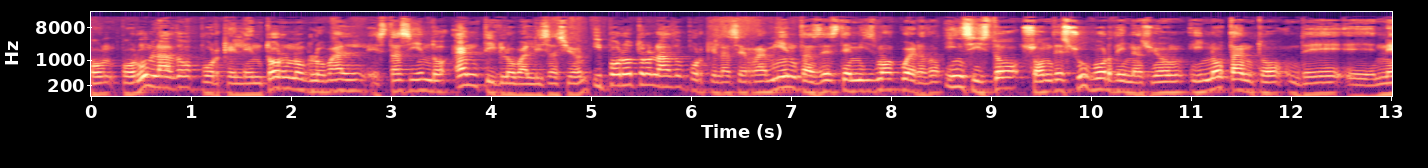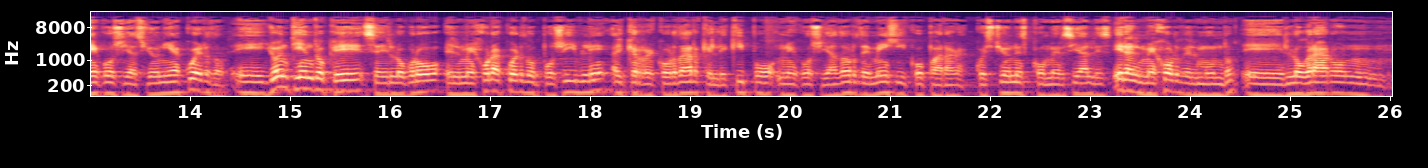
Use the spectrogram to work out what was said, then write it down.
por, un lado porque el entorno global está siendo antiglobalización y por otro lado porque las herramientas de este mismo acuerdo, insisto, son de subordinación y no tanto de eh, negociación y acuerdo. Eh, yo entiendo que se logró el mejor acuerdo posible, hay que recordar que el equipo negociador de México para cuestiones comerciales era el mejor del mundo, eh, lograron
